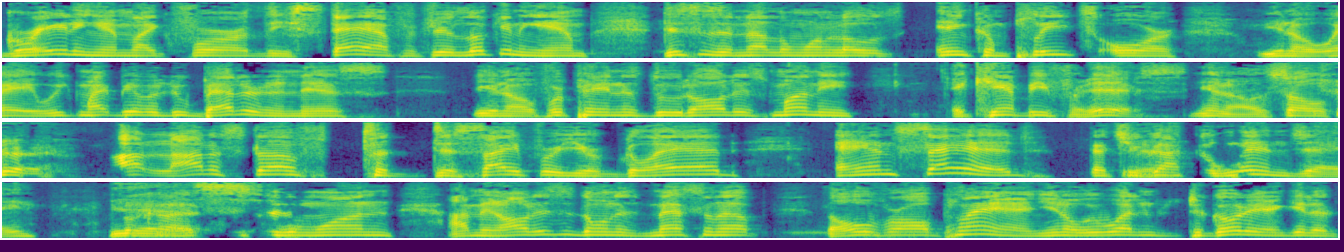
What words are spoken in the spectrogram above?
grading him like for the staff, if you're looking at him, this is another one of those incompletes or, you know, hey, we might be able to do better than this. You know, if we're paying this dude all this money, it can't be for this, you know. So Sure. A lot of stuff to decipher. You're glad and sad that you Yeah. got the win, Jay. Because Yes. this is the one. I mean, all this is doing is messing up the overall plan. You know, we wasn't to go there and get a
